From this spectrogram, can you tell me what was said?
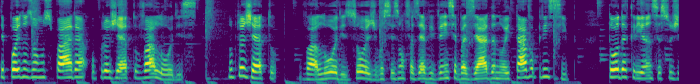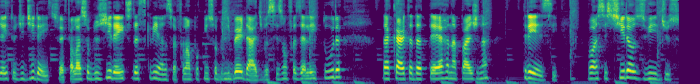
Depois nós vamos para o projeto Valores. No projeto Valores, hoje vocês vão fazer a vivência baseada no oitavo princípio. Toda criança é sujeito de direitos. Vai falar sobre os direitos das crianças, vai falar um pouquinho sobre liberdade. Vocês vão fazer a leitura da Carta da Terra na página 13. Vão assistir aos vídeos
